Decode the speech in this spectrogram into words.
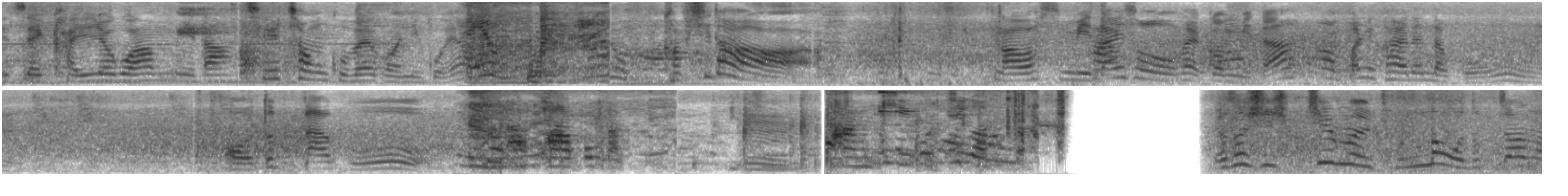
이제 가려고 합니다. 7,900원이고요. 갑시다. 나왔습니다. 하이소 갈 겁니다. 아, 빨리 가야 된다고. 어둡다고. 아 바보 같아 응. 안 키고 찍었어 6시 17분 존나 어둡잖아.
